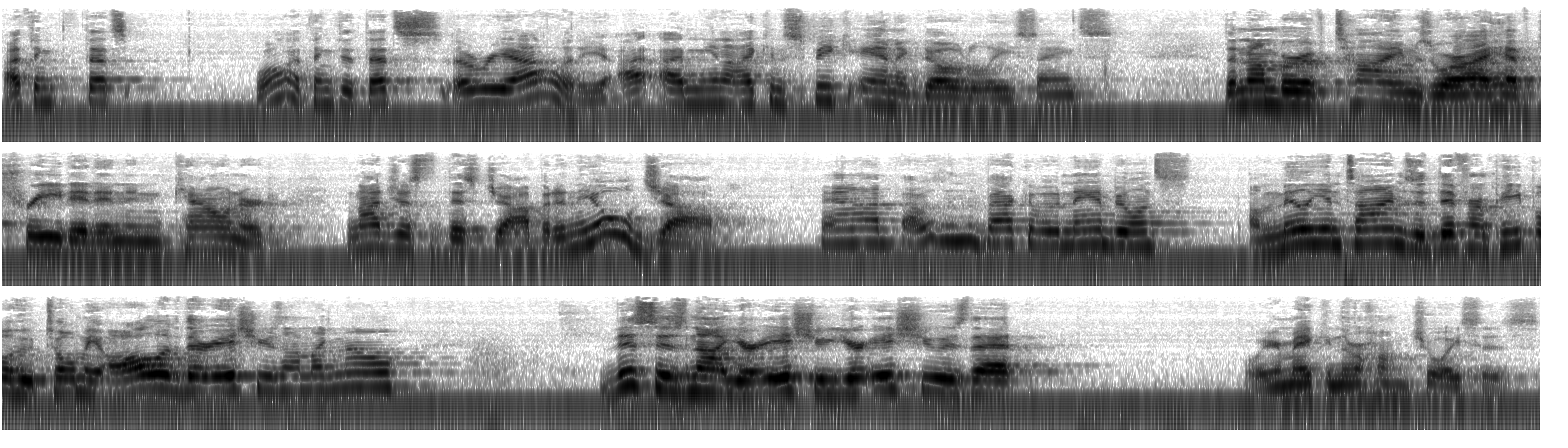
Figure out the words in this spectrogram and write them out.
I think that that's, well, I think that that's a reality. I, I mean, I can speak anecdotally, saints. The number of times where I have treated and encountered, not just at this job, but in the old job. Man, I, I was in the back of an ambulance a million times with different people who told me all of their issues. I'm like, no, this is not your issue. Your issue is that, well, you're making the wrong choices.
